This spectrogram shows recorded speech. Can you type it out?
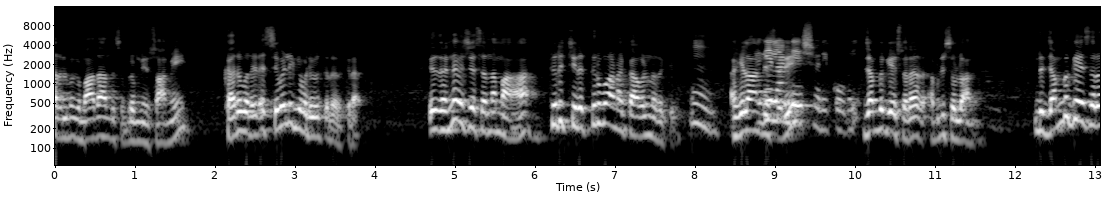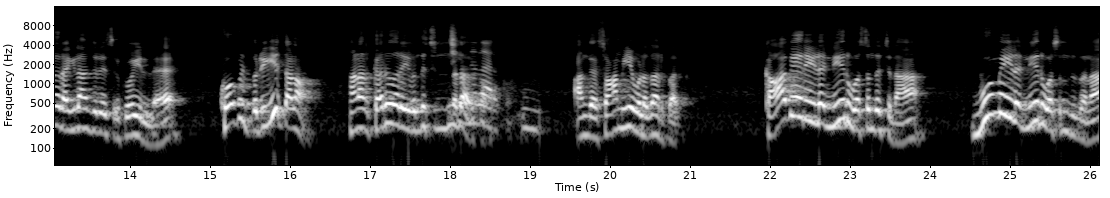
அருள்மிகு மாதாந்த சுப்பிரமணிய சுவாமி கருவறையில சிவலிங்க வடிவத்தில் இருக்கிறார். இதுல என்ன விசேஷம்னா திருச்சியில திருவானக்காவல்னு இருக்கு. அகிலாண்டேஸ்வரி கோவில். ஜம்புகேஸ்வரர் அப்படி சொல்லுவாங்க. இந்த ஜம்புகேஸ்வரர் அகிலாஞ்சலேஸ்வரர் கோயில்ல கோவில் பெரிய தலம் ஆனால் கருவறை வந்து சின்னதா இருக்கும். அங்க சுவாமியே இவ்வளவுதான் இருப்பார். காவேரியில நீர் வசந்துச்சுன்னா பூமியில நீர் வசந்ததுன்னா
